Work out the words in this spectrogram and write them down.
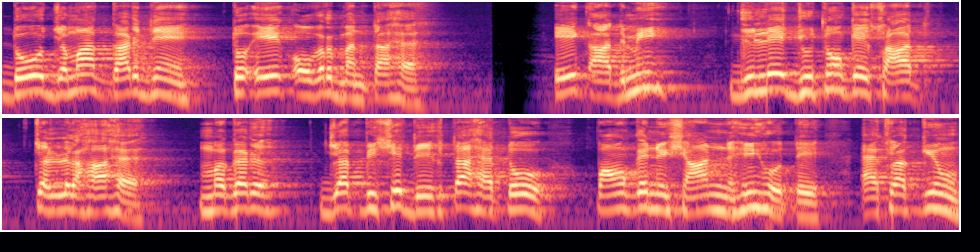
दो जमा कर दें तो एक ओवर बनता है। एक आदमी गिले जूतों के साथ चल रहा है, मगर जब पीछे देखता है तो पाँव के निशान नहीं होते। ऐसा क्यों?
